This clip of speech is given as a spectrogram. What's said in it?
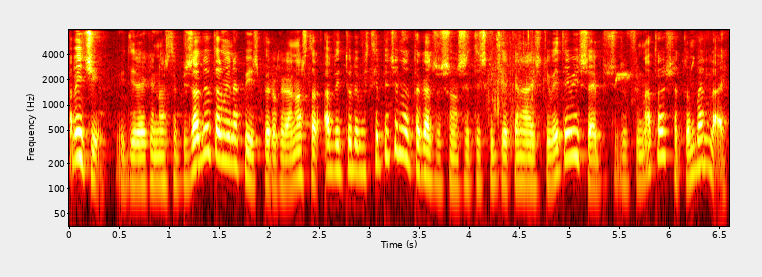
Amici, io direi che il nostro episodio termina qui. Spero che la nostra avventura vi stia piacendo. Caso, se non siete iscritti al canale, iscrivetevi. Se vi è piaciuto il filmato, lasciate un bel like.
